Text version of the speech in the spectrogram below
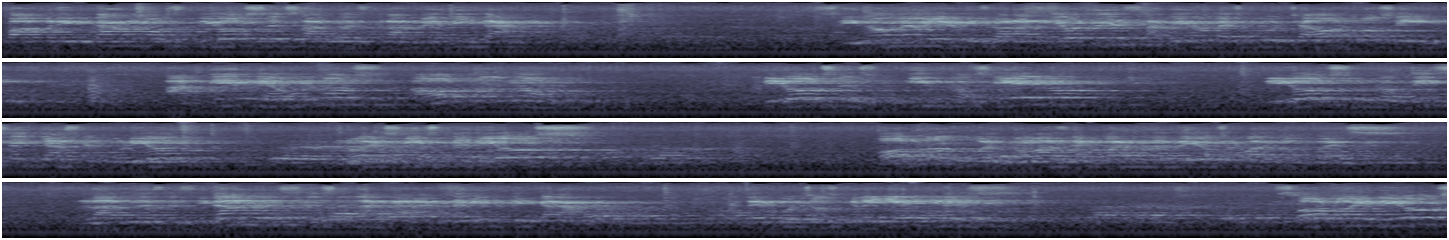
fabricamos dioses a nuestra medida. Si no me oyen mis oraciones, a mí no me escucha, a otros sí. Atiende a unos, a otros no. Dios en su quinto cielo, Dios nos dice ya se murió, no existe Dios. Otros pues nomás se acuerdan de Dios cuando pues las necesidades es la característica de muchos creyentes Solo hay Dios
